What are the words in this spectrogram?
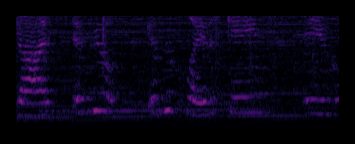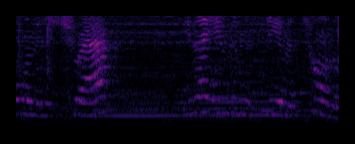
guys, if you if you play this game and you go on this track, you're not even gonna see in a tunnel.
